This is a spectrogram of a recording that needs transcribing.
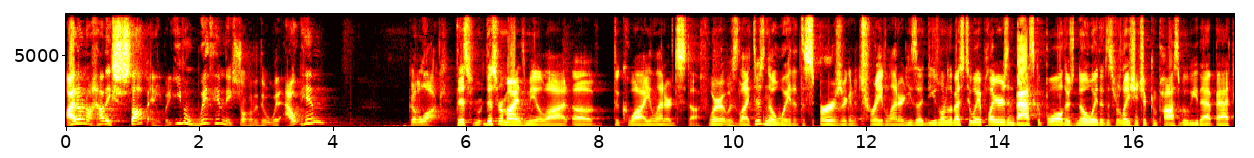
I don't know how they stop anybody. Even with him, they struggle to do it. Without him, good luck. This this reminds me a lot of the Kawhi Leonard stuff, where it was like, there's no way that the Spurs are going to trade Leonard. He's a he's one of the best two way players in basketball. There's no way that this relationship can possibly be that bad.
